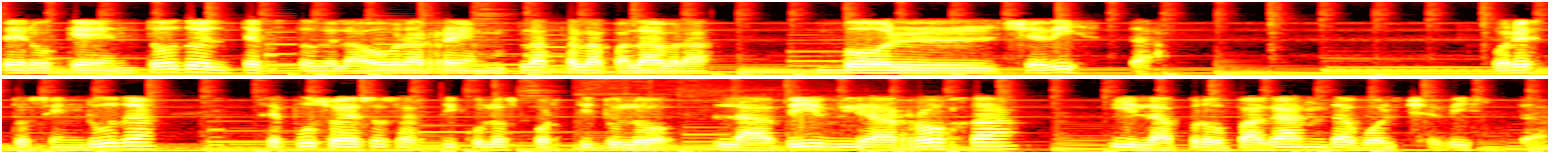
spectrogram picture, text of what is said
pero que en todo el texto de la obra reemplaza la palabra bolchevista. Por esto, sin duda, se puso a esos artículos por título La Biblia Roja y la propaganda bolchevista.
